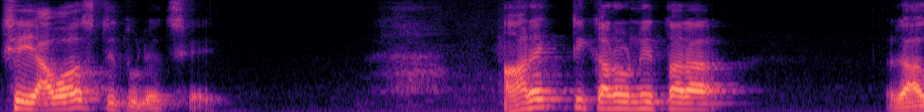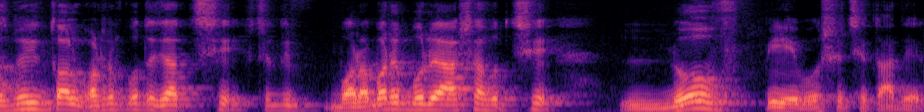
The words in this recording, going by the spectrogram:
সেই আওয়াজটি তুলেছে। আরেকটি কারণে তারা রাজনৈতিক দল গঠন করতে যাচ্ছে, সেটি বরাবরই বলে আসা হচ্ছে, লোভ পেয়ে বসেছে তাদের।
